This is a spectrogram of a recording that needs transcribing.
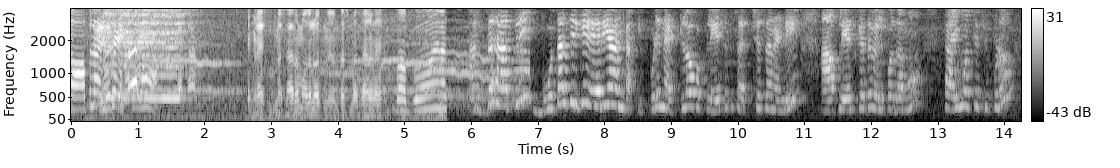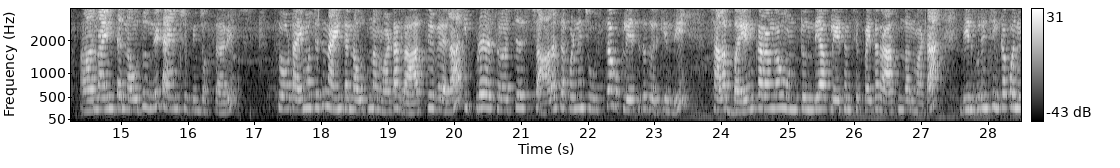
లోపల అరిచాయి ఇక్కడ శ్మశానం మొదలవుతుంది అంత శ్మశానమే. బాబు అర్ధరాత్రి భూతాలు తిరిగే ఏరియా అంట. ఇప్పుడు నెట్లో ఒక ప్లేస్ అయితే సెర్చ్ చేశానండి. ఆ ప్లేస్కి అయితే వెళ్ళిపోదాము. టైం వచ్చేసి ఇప్పుడు నైన్ టెన్ అవుతుంది. టైం చూపించి ఒకసారి. సో టైం వచ్చేసి నైన్ టెన్ అవుతుంది అనమాట రాత్రి వేళ. ఇప్పుడే సర్చ్ చేసి చాలా సేపటి నుంచి చూస్తే ఒక ప్లేస్ అయితే దొరికింది. చాలా భయంకరంగా ఉంటుంది ఆ ప్లేస్ అని చెప్పి అయితే రాసిందనమాట దీని గురించి ఇంకా కొన్ని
